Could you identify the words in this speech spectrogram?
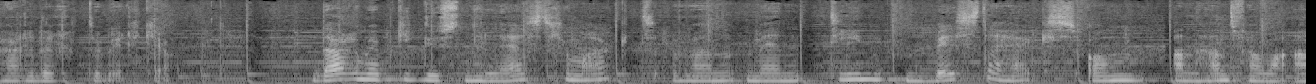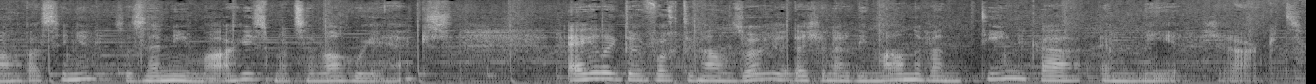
harder te werken. Daarom heb ik dus een lijst gemaakt van mijn 10 beste hacks om aan de hand van wat aanpassingen, ze zijn niet magisch, maar het zijn wel goede hacks, eigenlijk ervoor te gaan zorgen dat je naar die maanden van 10k en meer geraakt.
